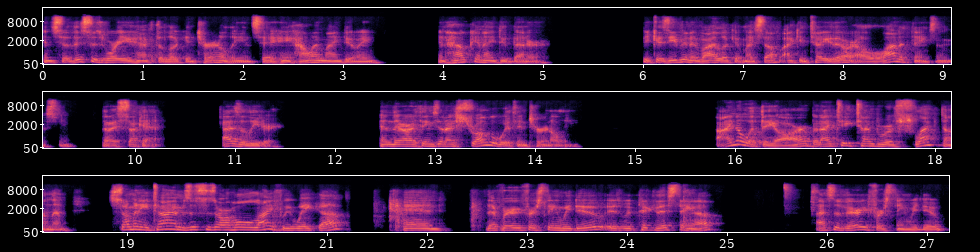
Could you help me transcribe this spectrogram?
And so this is where you have to look internally and say, hey, how am I doing? And how can I do better? Because even if I look at myself, I can tell you there are a lot of things I'm missing that I suck at as a leader. And there are things that I struggle with internally. I know what they are, but I take time to reflect on them. So many times, this is our whole life. We wake up, and the very first thing we do is we pick this thing up. That's the very first thing we do.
